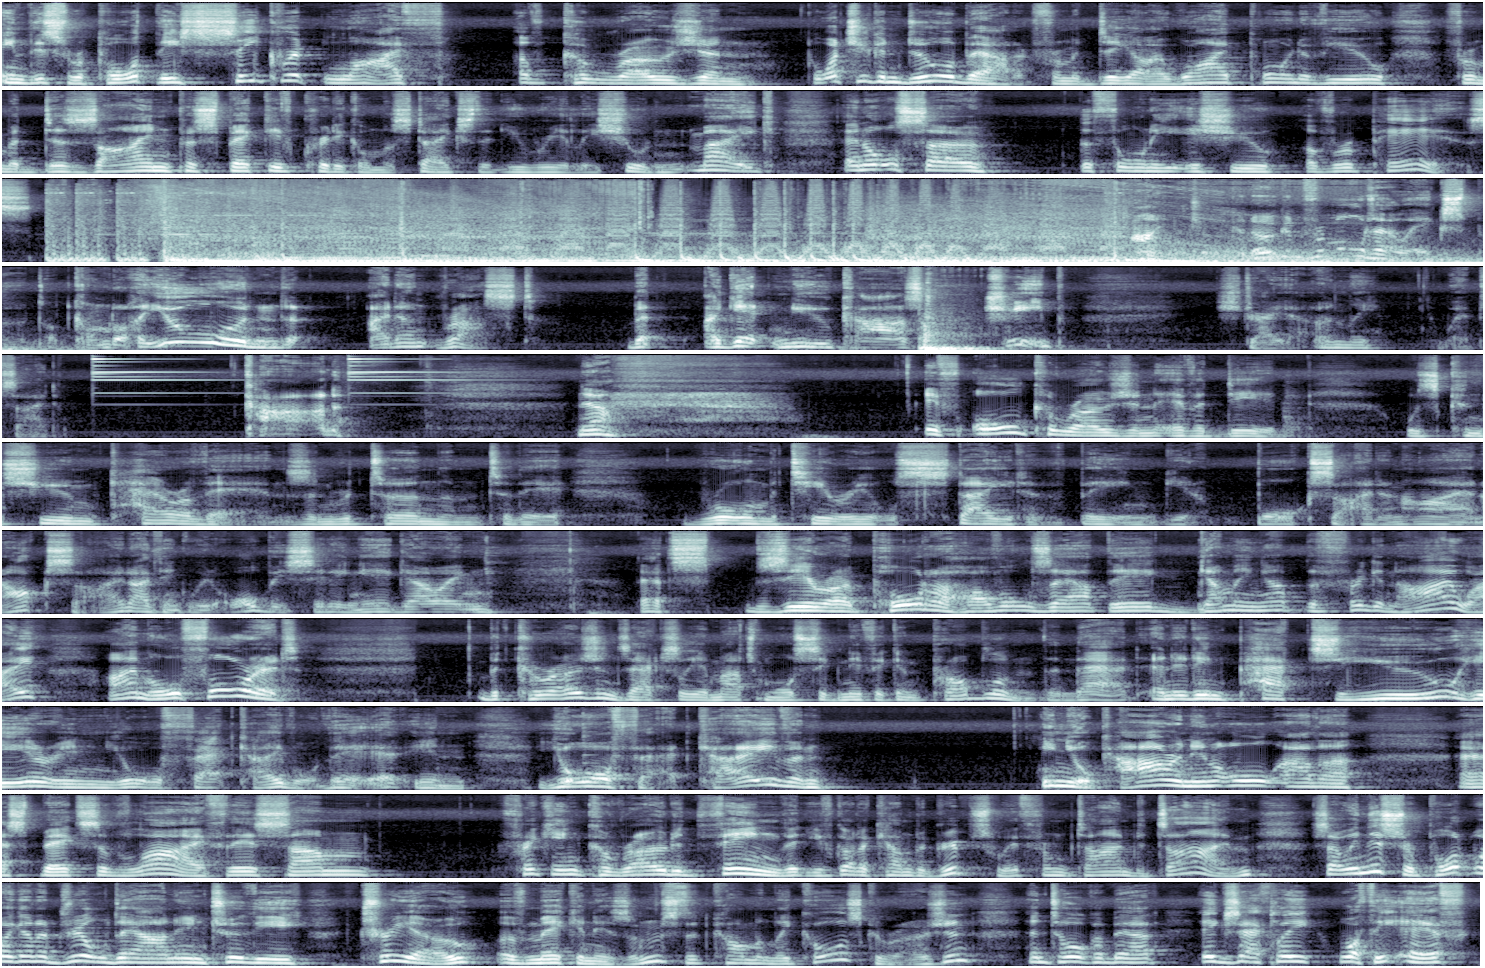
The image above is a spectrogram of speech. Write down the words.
In this report, the secret life of corrosion. What you can do about it from a DIY point of view, from a design perspective, critical mistakes that you really shouldn't make, and also the thorny issue of repairs. I'm John Cadogan from AutoExpert.com.au and I don't rust, but I get new cars cheap. Australia only website. Card. Now, if all corrosion ever did was consume caravans and return them to their raw material state of being, you know, bauxite and iron oxide, I think we'd all be sitting here going, that's zero porter hovels out there gumming up the friggin' highway. I'm all for it. But corrosion's actually a much more significant problem than that, and it impacts you here in your fat cave, or there in your fat cave, and in your car, and in all other aspects of life. There's some freaking corroded thing that you've got to come to grips with from time to time. So, in this report, we're going to drill down into the trio of mechanisms that commonly cause corrosion and talk about exactly what the F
